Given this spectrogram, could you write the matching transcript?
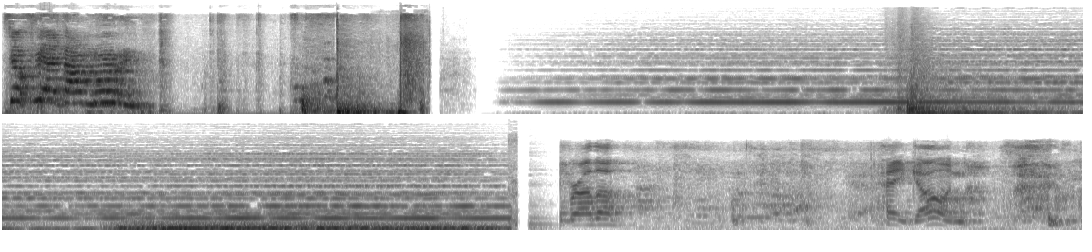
Sofia Damorin! Brother. How you going?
